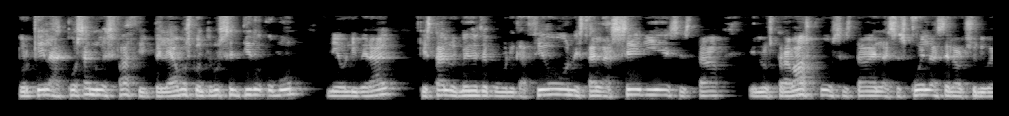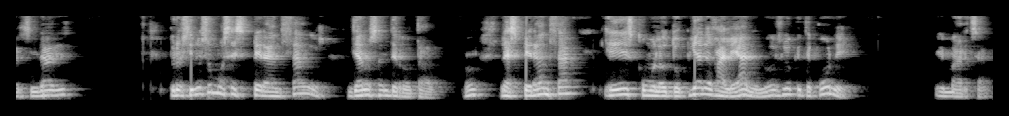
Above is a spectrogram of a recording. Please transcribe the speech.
porque la cosa no es fácil. Peleamos contra un sentido común neoliberal que está en los medios de comunicación, está en las series, está en los trabajos, está en las escuelas, en las universidades. Pero si no somos esperanzados, ya nos han derrotado. La esperanza es como la utopía de Galeano, ¿no? Es lo que te pone en marcha.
